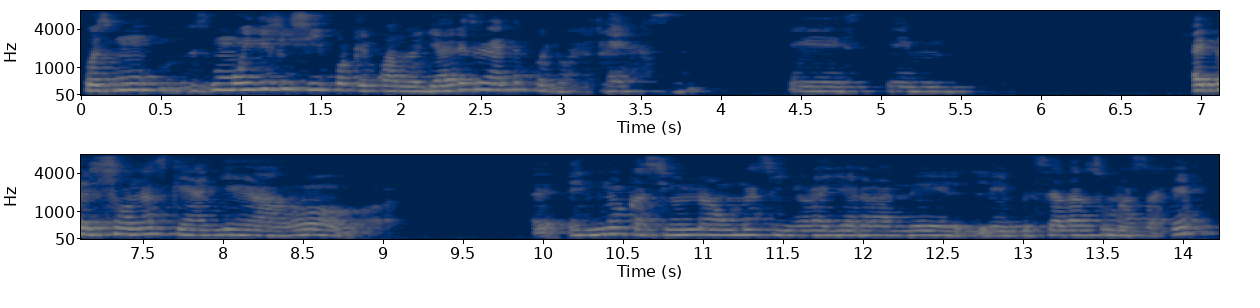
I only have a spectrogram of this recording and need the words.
pues mu- es muy difícil porque cuando ya eres grande, pues lo reflejas, ¿no? Este, hay personas que han llegado eh, en una ocasión a una señora ya grande le empecé a dar su masaje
